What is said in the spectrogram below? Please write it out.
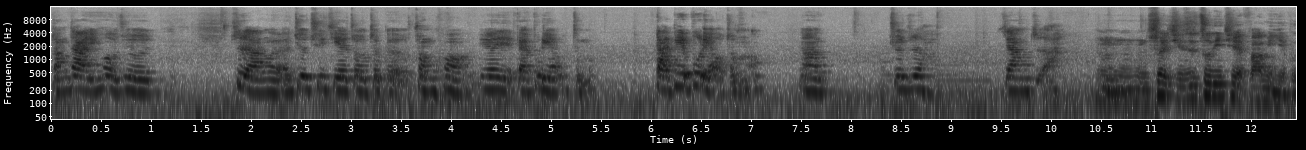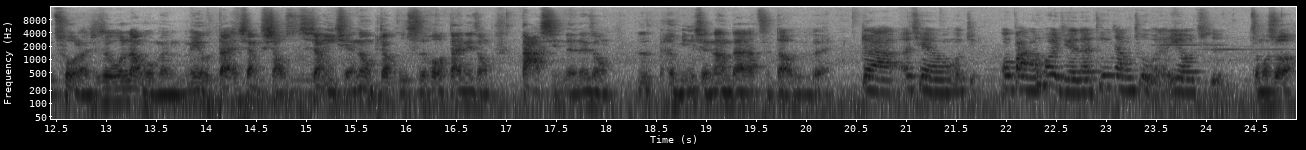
长大以后就自然而然就去接受这个状况，因为也改不了怎么，改变不了怎么，那就是这样子啊。嗯嗯，所以其实助听器的发明也不错了，就是会让我们没有带像小像以前那种比较古时候带那种大型的那种，很明显让大家知道，对不对？对啊，而且我觉我反而会觉得听障是我的优势。怎么说？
